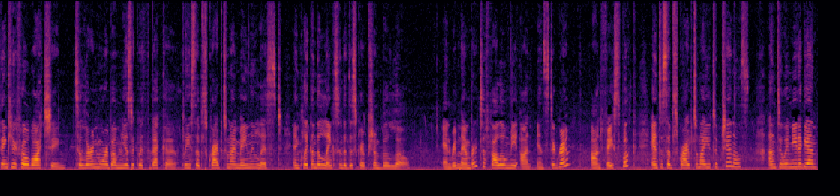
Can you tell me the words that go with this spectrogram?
Thank you for watching. To learn more about Music with Becca, please subscribe to my mailing list and click on the links in the description below. And remember to follow me on Instagram, on Facebook, and to subscribe to my YouTube channels. Until we meet again,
